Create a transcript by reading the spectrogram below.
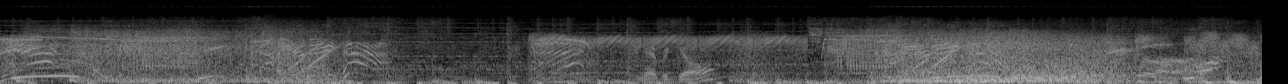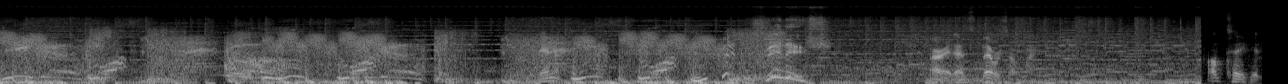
There we go. Damn it. Finish! Alright, that's that was something. I'll take it.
